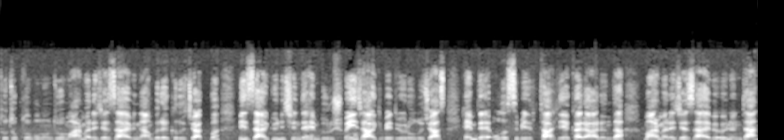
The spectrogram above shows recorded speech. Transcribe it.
tutuklu bulunduğu Marmara cezaevinden bırakılacak mı? Bizler gün içinde hem duruşmayı takip ediyor olacağız hem de olası bir tahliye kararında Marmara cezaevi önünden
